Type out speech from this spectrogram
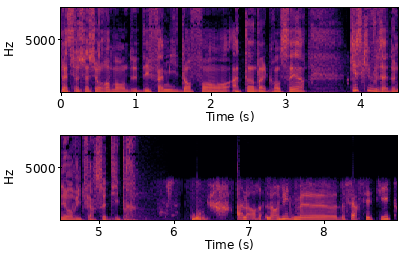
l'association romande des familles d'enfants atteints d'un cancer. Qu'est-ce qui vous a donné envie de faire ce titre? Alors, l'envie de, me, de faire ces titres,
